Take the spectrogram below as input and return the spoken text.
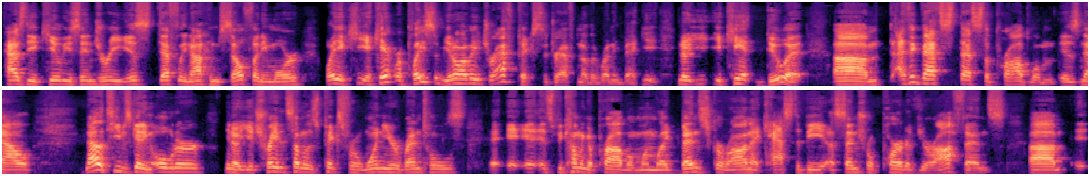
has the Achilles injury, is definitely not himself anymore. Well, you, you can't replace him. You don't have any draft picks to draft another running back. You, you know, you, you can't do it. Um, I think that's that's the problem. Is now now the team's getting older. You know, you traded some of those picks for one year rentals. It, it, it's becoming a problem when like Ben Skowronek has to be a central part of your offense um, it,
